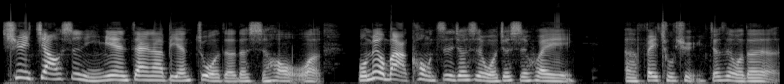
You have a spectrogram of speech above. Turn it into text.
去教室里面在那边坐着的时候，我我没有办法控制，就是我就是会呃飞出去，就是我的，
